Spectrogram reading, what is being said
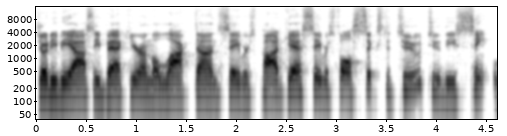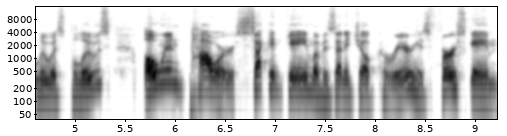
Joe DiBiase back here on the Locked On Sabres podcast. Sabres fall 6 to 2 to the St. Louis Blues. Owen Powers, second game of his NHL career, his first game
